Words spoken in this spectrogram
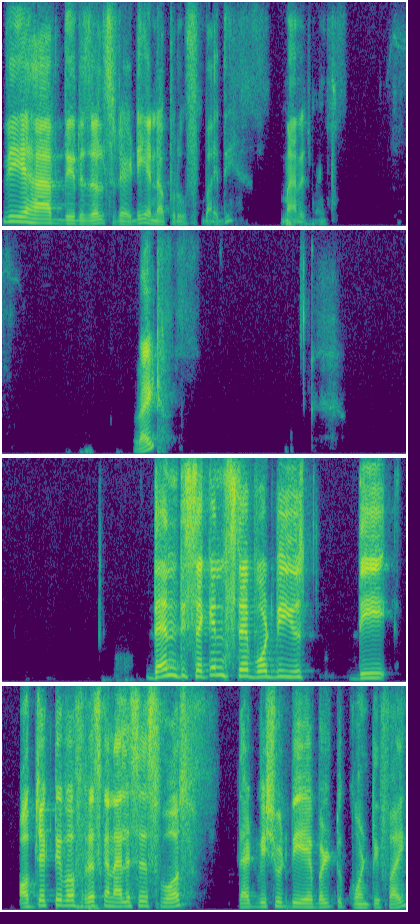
we have the results ready and approved by the management. Right? Then the second step, what we used, the objective of risk analysis was that we should be able to quantify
